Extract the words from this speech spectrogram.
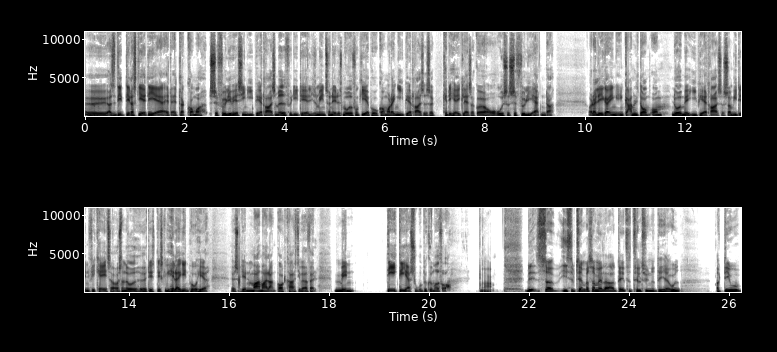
Øh, altså det, det, der sker, det er, at, at der kommer selvfølgelig ved sin IP-adresse med, fordi det er ligesom internettets måde at fungere på. Kommer der en IP-adresse, så kan det her ikke lade sig gøre overhovedet, så selvfølgelig er den der. Og der ligger en, en gammel dom om noget med IP-adresser som identifikator og sådan noget. Øh, det, det skal vi heller ikke ind på her. Øh, så bliver det en meget, meget lang podcast i hvert fald. Men det er ikke det, jeg er super bekymret for. Nej. Så i september så melder datatilsynet det her ud, og det er jo,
